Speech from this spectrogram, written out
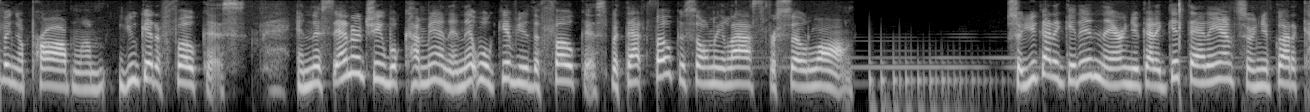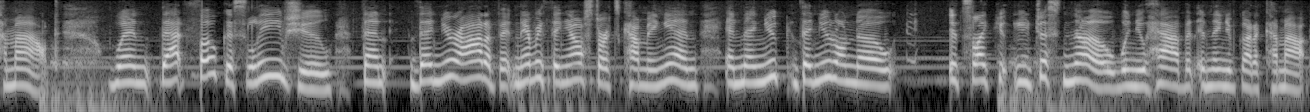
Solving a problem, you get a focus. And this energy will come in and it will give you the focus, but that focus only lasts for so long. So you got to get in there and you've got to get that answer and you've got to come out. When that focus leaves you, then then you're out of it and everything else starts coming in and then you then you don't know it's like you, you just know when you have it and then you've got to come out,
